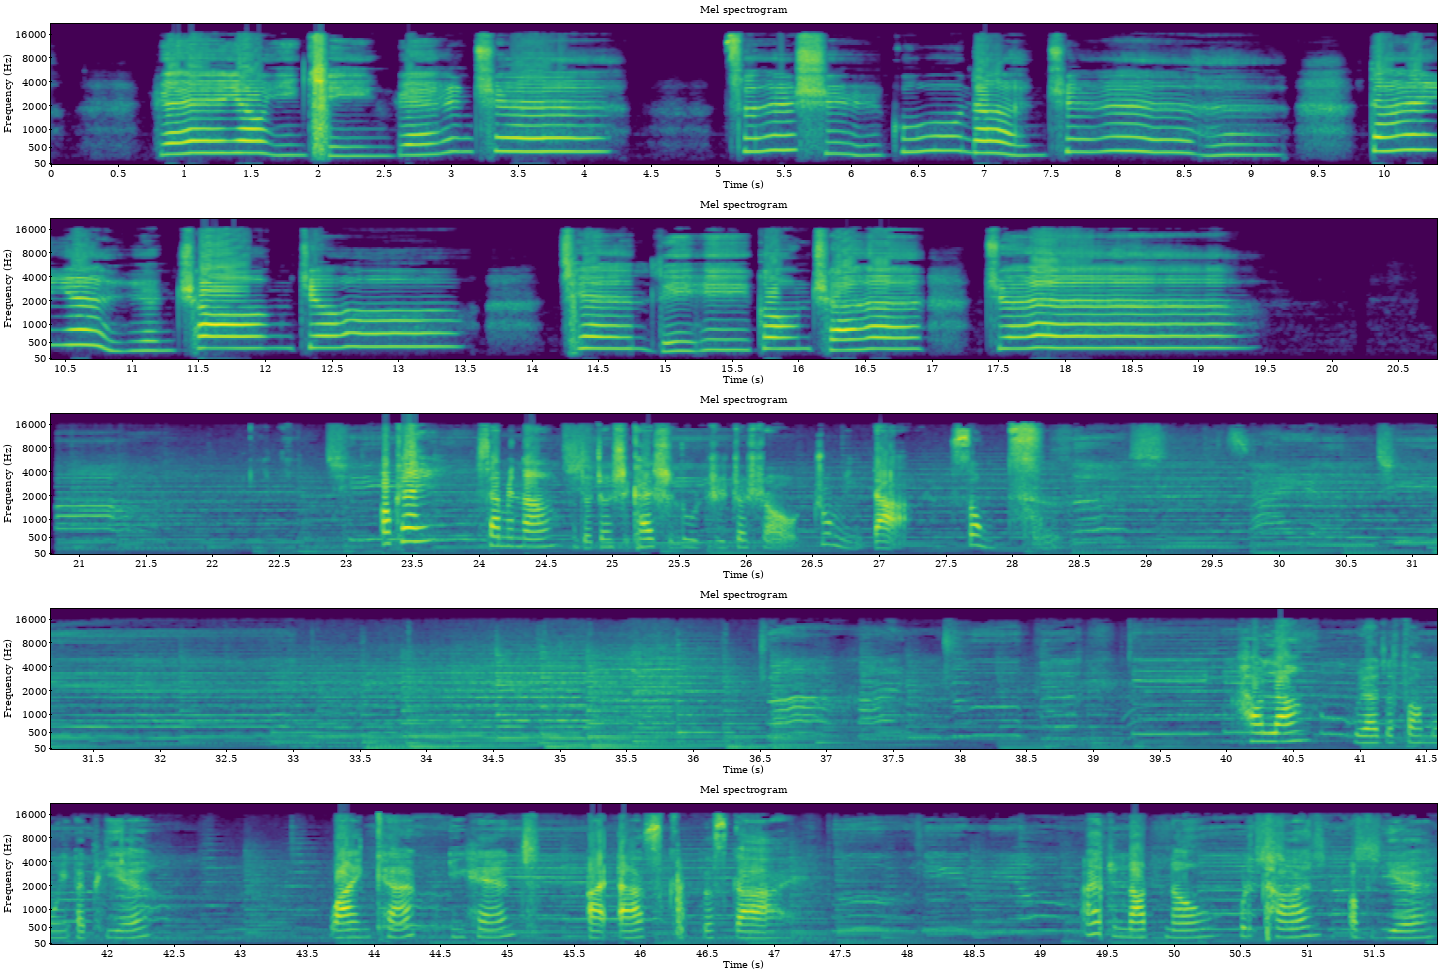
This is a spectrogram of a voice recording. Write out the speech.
月有阴晴圆缺。此事古难全，但愿人长久，千里共婵娟。OK。下面呢，我就正式开始录制这首著名的宋词。How long will the full moon appear? Wine cap in hand, I ask the sky. I do not know what time of the year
